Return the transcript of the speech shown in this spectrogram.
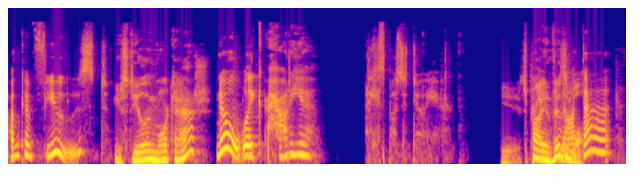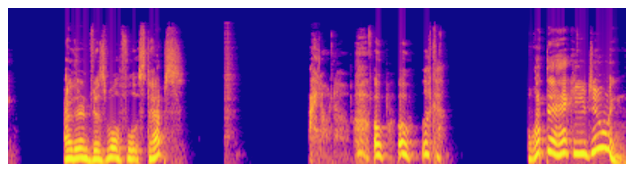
I'm confused. You stealing more cash? No, like, how do you. What are you supposed to do here? It's probably invisible. Not that. Are there invisible steps? I don't know. Oh, oh, look. What the heck are you doing?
